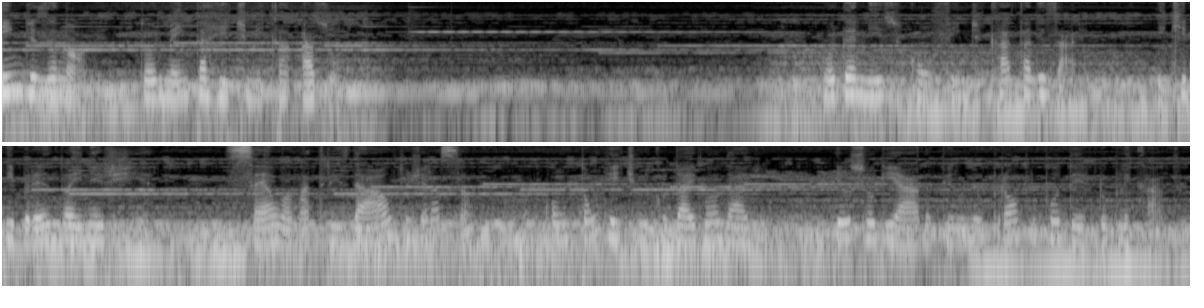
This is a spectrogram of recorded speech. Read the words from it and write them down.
Kim 19 Tormenta Rítmica Azul Organizo com o fim de catalisar, equilibrando a energia, selo a matriz da autogeração. Com o tom rítmico da igualdade, eu sou guiada pelo meu próprio poder duplicado.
